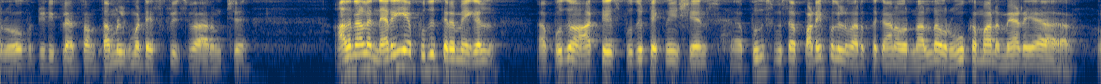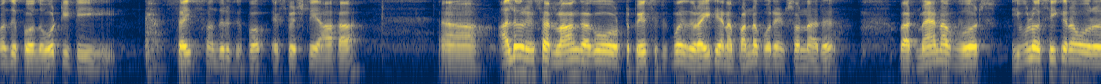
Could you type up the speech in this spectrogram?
ஒரு ஓடிடி பிளாட்ஃபார்ம் தமிழுக்கு மட்டும் எக்ஸ்க்ளூசிவாக ஆரம்பிச்சு அதனால் நிறைய புது திறமைகள் புது ஆர்டிஸ்ட் புது டெக்னீஷியன்ஸ் புதுசு புதுசாக படைப்புகள் வர்றதுக்கான ஒரு நல்ல ஒரு ஊக்கமான மேடையாக வந்து இப்போ இந்த ஓடிடி சைட்ஸ் வந்திருக்கு இப்போ எஸ்பெஷலி ஆஹா. அல்லூரிங் சார் லாங் ஆகோ பேசிட்டு இருக்கும்போது இது ஒரு ஐடியா நான் பண்ண போகிறேன்னு சொன்னார். பட் மேன் ஆஃப் வேர்ட்ஸ் இவ்வளோ சீக்கிரம் ஒரு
